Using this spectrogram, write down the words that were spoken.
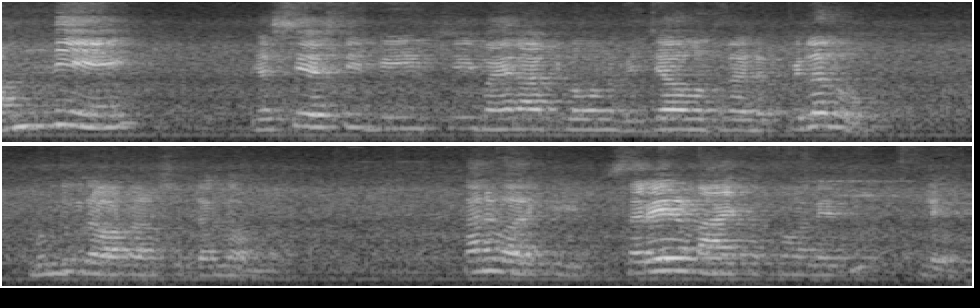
అన్ని ఎస్సీ ఎస్టీ బీసీ మైనార్టీలో ఉన్న విద్యావంతులైన పిల్లలు ముందుకు రావడానికి సిద్ధంగా ఉన్నారు. కానీ వారికి సరైన నాయకత్వం అనేది లేదు.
